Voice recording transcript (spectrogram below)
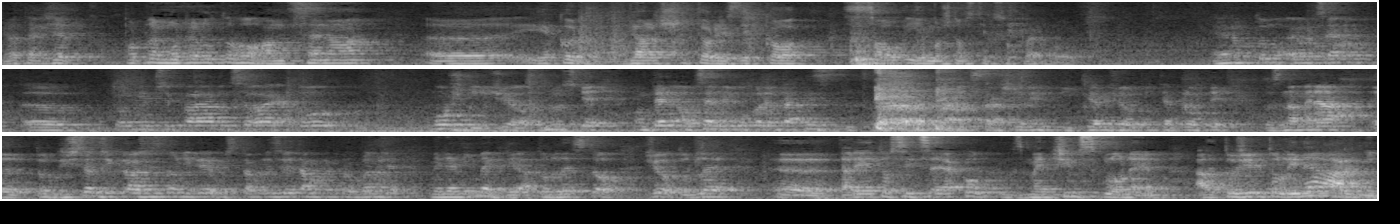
Jo, takže podle modelu toho Hansena e, jako další to riziko jsou, je možnost těch superbowlů. Jenom k tomu EOCenu, e, to mi připadá docela jako možný, že jo? To prostě, on ten oceán mimochodem taky strašlivým píkem, že jo, té teploty. To znamená, eh, to, když jsem říkal, že se to někde ustabilizuje, tam je problém, že my nevíme kdy. A tohle, to, že jo, tohle, eh, tady je to sice jako s menším sklonem, ale to, že je to lineární,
